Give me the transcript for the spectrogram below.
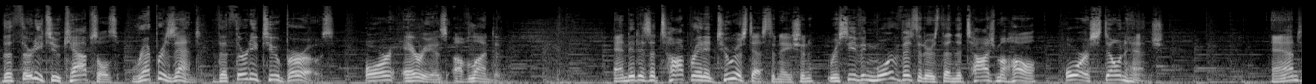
The 32 capsules represent the 32 boroughs, or areas of London. And it is a top rated tourist destination, receiving more visitors than the Taj Mahal or Stonehenge. And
